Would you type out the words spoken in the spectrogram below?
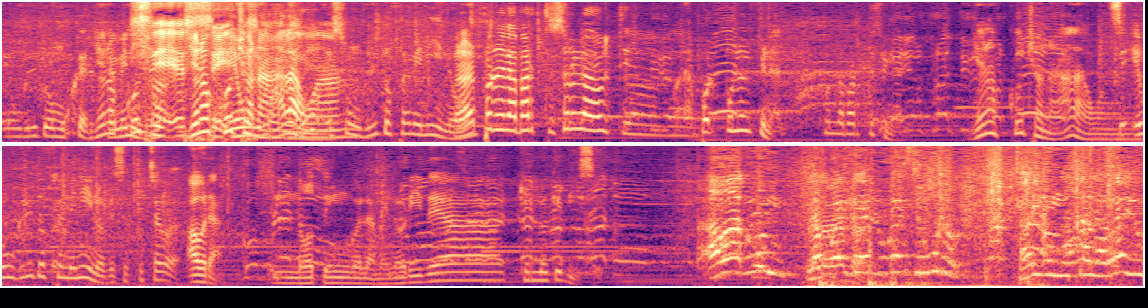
es un grito de mujer, Yo no femenino. escucho, Sí, es- yo no sí, escucho Es un- nada, es weón. un grito femenino. Pero a ver, ponle la parte, solo la última, weón. Pon, ponlo al final, pon la parte final. Yo no escucho nada, weón. Sí, es un grito femenino que se escucha. Ahora, no tengo la menor idea qué es lo que dice. Abajo. La guardia del lugar seguro. Ahí donde está la radio,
